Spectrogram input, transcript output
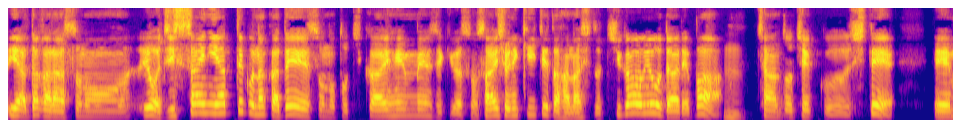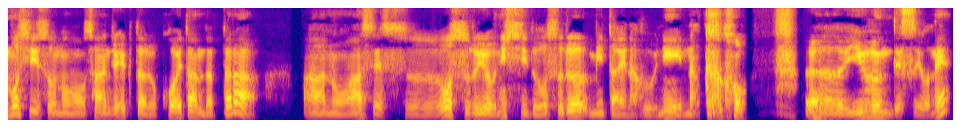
いや、だからその、要は実際にやっていく中で、その土地改変面積がその最初に聞いてた話と違うようであれば、うん。ちゃんとチェックして、えーもしその30ヘクタールを超えたんだったら、あの、アセスをするように指導するみたいな風になんかこう、ううん。言うんですよね。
